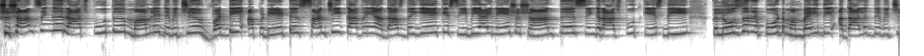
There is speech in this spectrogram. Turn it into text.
ਸੁਸ਼ਾਂਤ ਸਿੰਘ ਰਾਜਪੂਤ ਮਾਮਲੇ ਦੇ ਵਿੱਚ ਵੱਡੀ ਅਪਡੇਟ ਸਾਂਝੀ ਕਰ ਰਹੇ ਹਾਂ। ਦੱਸ ਦਈਏ ਕਿ ਸੀਬੀਆਈ ਨੇ ਸੁਸ਼ਾਂਤ ਸਿੰਘ ਰਾਜਪੂਤ ਕੇਸ ਦੀ ਕਲੋਜ਼ਰ ਰਿਪੋਰਟ ਮੁੰਬਈ ਦੀ ਅਦਾਲਤ ਦੇ ਵਿੱਚ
